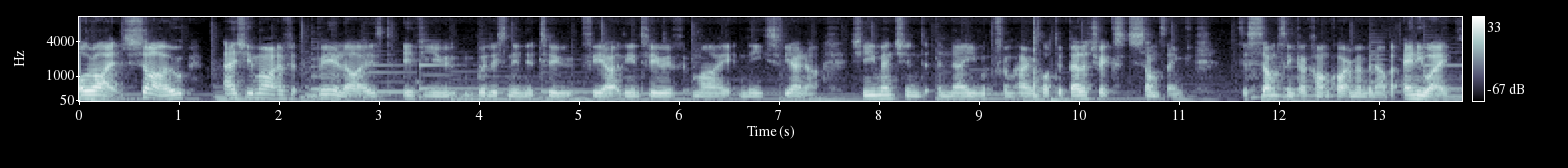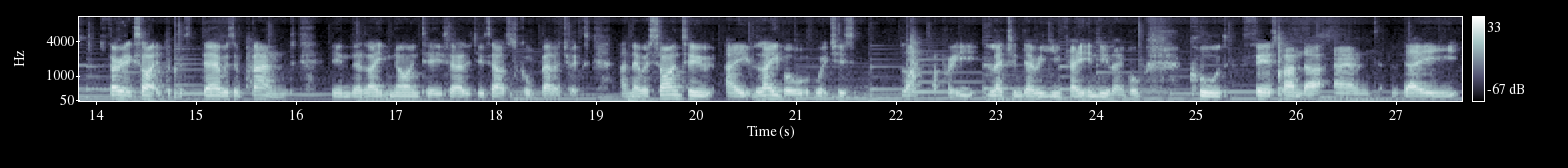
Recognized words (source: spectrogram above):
All right. So, as you might have realised, if you were listening to Fiona, the interview with my niece Fiona, she mentioned a name from Harry Potter, Bellatrix something. There's something I can't quite remember now. But anyway, very excited because there was a band in the late 90s, early 2000s called Bellatrix, and they were signed to a label which is like a pretty legendary UK indie label called Fierce Panda, and they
